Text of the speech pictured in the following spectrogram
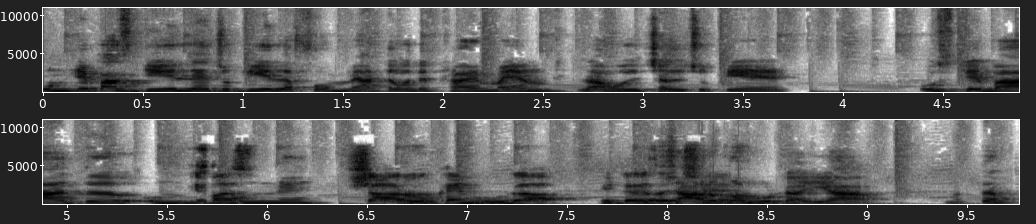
उनके पास गेल है जो गेल फॉर्म में आता हुआ दिख रहा है। मयंक राहुल चल चुके हैं। उसके बाद उनके पास उनने शाहरुख एंड हुडा हिटर्स शाहरुख और हुडा या। मतलब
